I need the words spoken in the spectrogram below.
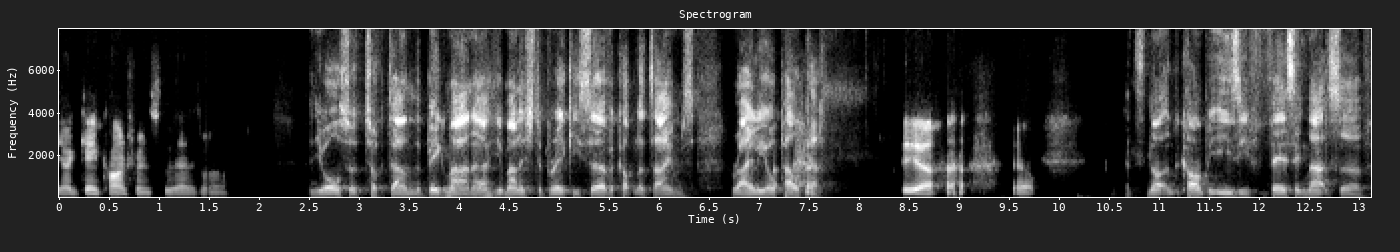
yeah gained confidence through that as well. And you also took down the big man, huh? You managed to break his serve a couple of times, Reilly Opelka. yeah, yeah. It's not it can't be easy facing that serve.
